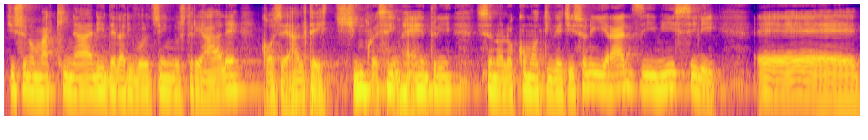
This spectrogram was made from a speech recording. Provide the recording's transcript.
ci sono macchinari della rivoluzione industriale, cose alte 5-6 metri, ci sono locomotive, ci sono i razzi, i missili, eh,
